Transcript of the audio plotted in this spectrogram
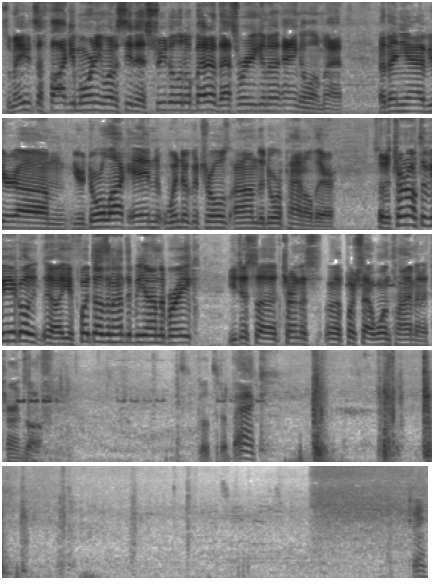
So maybe it's a foggy morning, you want to see the street a little better. That's where you're going to angle them at. And then you have your um, your door lock and window controls on the door panel there. So to turn off the vehicle, uh, your foot doesn't have to be on the brake. You just uh, turn this, uh, push that one time and it turns off. Let's go to the back. Okay.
